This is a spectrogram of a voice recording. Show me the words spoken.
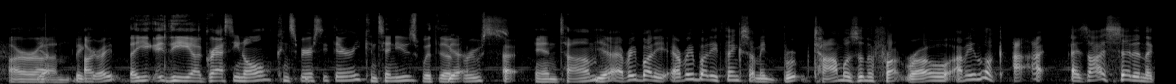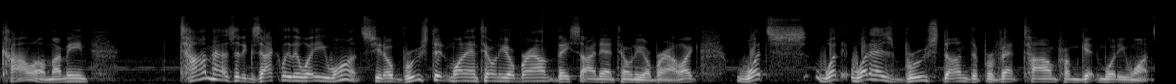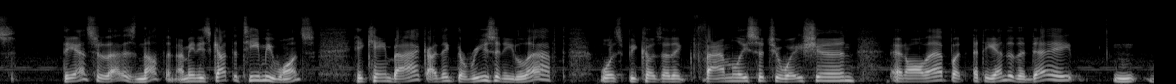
Our, Yep, um, be our- great. The, the uh, grassy knoll conspiracy theory continues with uh, Yeah, Bruce uh, and Tom. Yeah, everybody everybody thinks. I mean, Bru- Tom was in the front row. I mean, look, I, as I said in the column, I mean, Tom has it exactly the way he wants. You know, Bruce didn't want Antonio Brown; they signed Antonio Brown. Like, what's what what has Bruce done to prevent Tom from getting what he wants? The answer to that is nothing. I mean, he's got the team he wants. He came back. I think the reason he left was because I think family situation and all that. But at the end of the day,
